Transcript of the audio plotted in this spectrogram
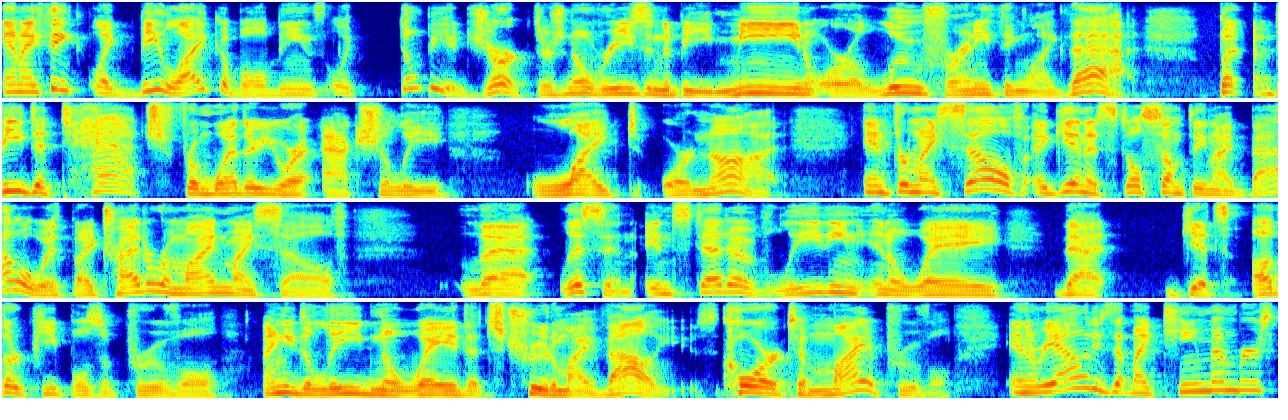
And I think like be likable means like don't be a jerk. There's no reason to be mean or aloof or anything like that. But be detached from whether you are actually liked or not. And for myself, again, it's still something I battle with, but I try to remind myself that listen, instead of leading in a way that gets other people's approval, I need to lead in a way that's true to my values, core to my approval. And the reality is that my team members,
